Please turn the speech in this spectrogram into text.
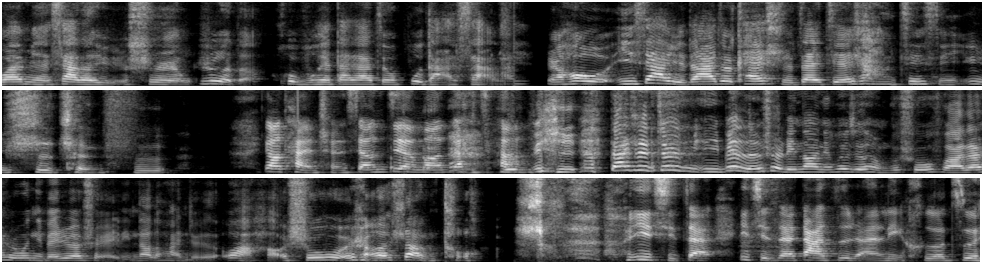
外面下的雨是热的，会不会大家就不打伞了？然后一下雨，大家就开始在街上进行浴室沉思。要坦诚相见吗？大家 不必，但是就是你你被冷水淋到，你会觉得很不舒服啊。但是如果你被热水淋到的话，你就觉得哇好舒服，然后上头。一起在一起在大自然里喝醉。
